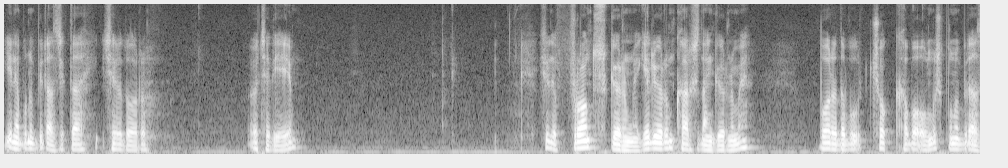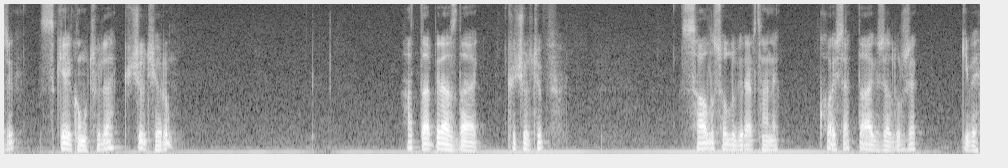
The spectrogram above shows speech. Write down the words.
Yine bunu birazcık daha içeri doğru öteleyeyim. Şimdi front görünüme geliyorum. Karşıdan görünüme. Bu arada bu çok kaba olmuş. Bunu birazcık scale komutuyla küçültüyorum. Hatta biraz daha küçültüp sağlı sollu birer tane koysak daha güzel duracak gibi.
